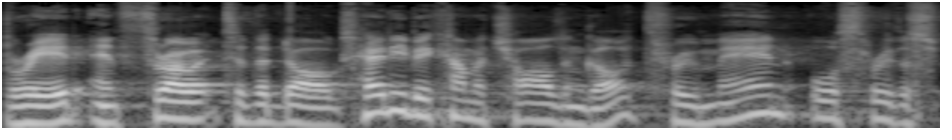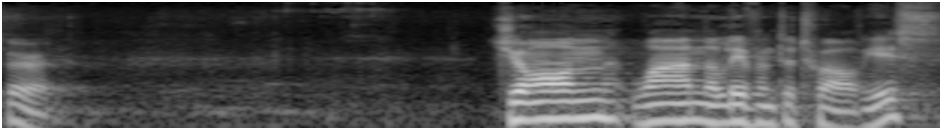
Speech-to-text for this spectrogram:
bread and throw it to the dogs. How do you become a child in God? Through man or through the Spirit? John 1 11 to 12, yes?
